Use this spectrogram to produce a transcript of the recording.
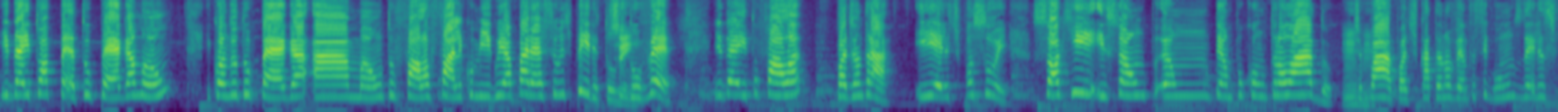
e daí tu, tu pega a mão, e quando tu pega a mão, tu fala, fale comigo, e aparece um espírito. Sim. Tu vê. E daí tu fala, pode entrar. E ele te possui. Só que isso é um, é um tempo controlado. Uhum. Tipo, ah, pode ficar até 90 segundos, daí eles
